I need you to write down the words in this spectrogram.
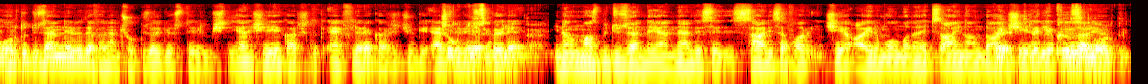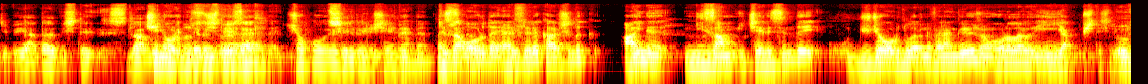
Ordu düzenleri de falan çok güzel gösterilmişti. Yani şeye karşılık, elflere karşı çünkü elfleri hep böyle evet. inanılmaz bir düzenle yani neredeyse salise far şeye ayrım olmadan hepsi aynı anda aynı Evet, şeyleri yani yapıyorlar Kızıl ya. Ordu gibi ya da işte silahlı Çin ordusu işte özel çok o öyle şeyleri gibi. şeylerden. Mesela orada elflere karşılık aynı nizam içerisinde cüce ordularını falan görüyoruz ama oraları da iyi yapmıştı. Şimdi O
